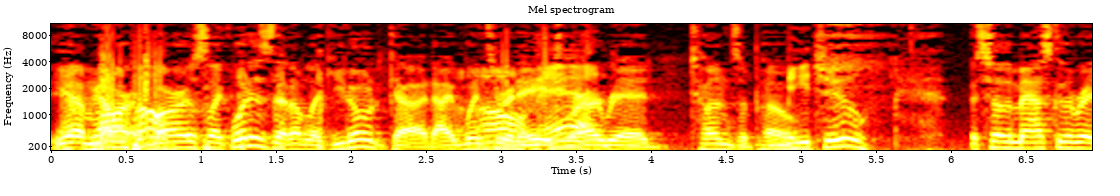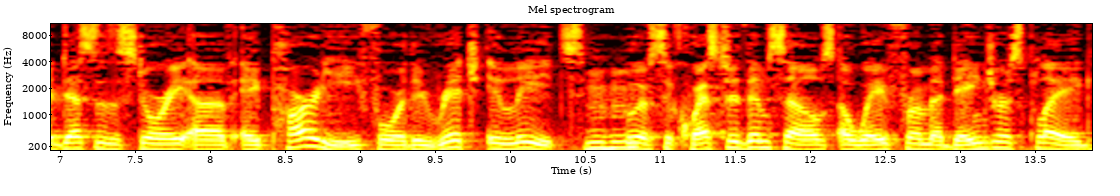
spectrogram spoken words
Yeah, Edgar Mar- Poe. Mara's like, what is that? I'm like, you don't, God. I went through Oh, an age where I read tons of Poe. Me too. So the Masque of the Red Death is the story of a party for the rich elites Mm-hmm. who have sequestered themselves away from a dangerous plague.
